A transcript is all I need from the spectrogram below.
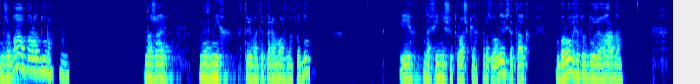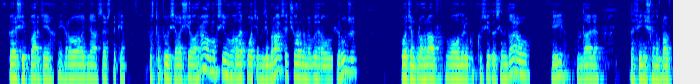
Джабао Барадур, на жаль, не зміг втримати переможну ходу. І на фініші трошки розвалився так. Боровся тут дуже гарно. В першій партії ігрового дня все ж таки поступився Вашіла грав Максимом, але потім зібрався, чорними виграв у Фіруджі. Потім програв володарю Кубку світу Сіндарову і далі на фініші набрав,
